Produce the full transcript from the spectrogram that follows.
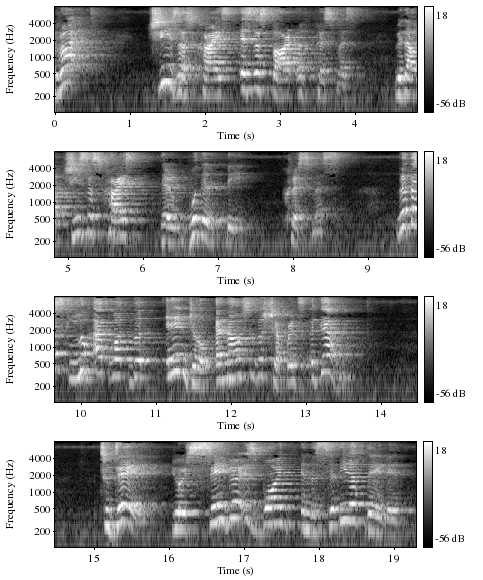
right. Jesus Christ is the star of Christmas. Without Jesus Christ, there wouldn't be Christmas. Let us look at what the angel announced to the shepherds again. Today, your Savior is born in the city of David.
